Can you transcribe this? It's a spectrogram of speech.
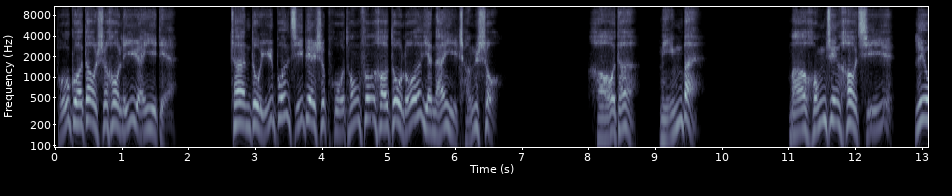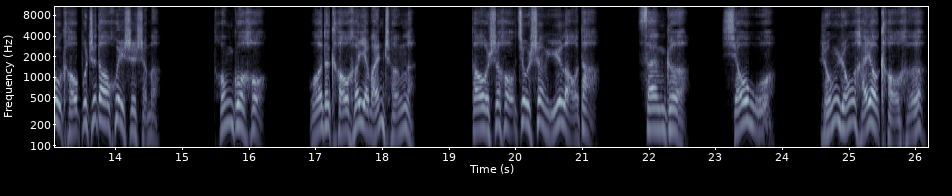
不过到时候离远一点，战斗余波，即便是普通封号斗罗也难以承受。好的，明白。马红俊好奇，六考不知道会是什么。通过后，我的考核也完成了，到时候就剩余老大、三哥、小五、蓉蓉还要考核。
